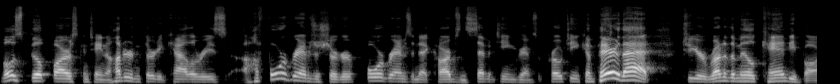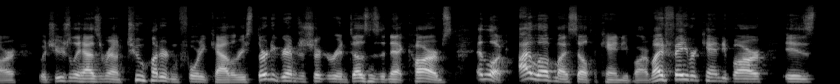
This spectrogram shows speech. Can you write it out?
Most built bars contain 130 calories, uh, four grams of sugar, four grams of net carbs, and 17 grams of protein. Compare that to your run of the mill candy bar, which usually has around 240 calories, 30 grams of sugar, and dozens of net carbs. And look, I love myself a candy bar. My favorite candy bar is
